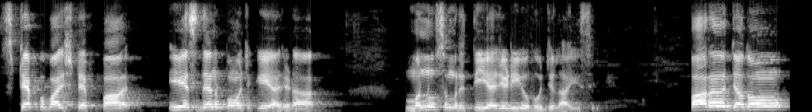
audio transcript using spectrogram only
ਸਟੈਪ ਬਾਈ ਸਟੈਪ ਆ, ਇਸ ਦਿਨ ਪਹੁੰਚ ਕੇ ਆ ਜਿਹੜਾ ਮਨੂ ਸਮ੍ਰਿਤੀ ਆ ਜਿਹੜੀ ਉਹ ਜਲਾਈ ਸੀ। ਪਰ ਜਦੋਂ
